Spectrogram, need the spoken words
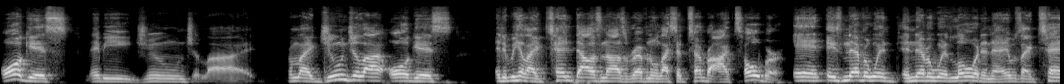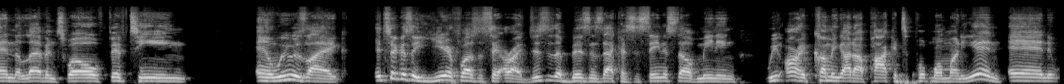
August, maybe June, July. From like June, July, August and then we had like ten thousand dollars of revenue like September, October, and it's never went it never went lower than that. It was like 10, 11, 12, 15. and we was like, it took us a year for us to say, all right, this is a business that can sustain itself, meaning we aren't coming out of our pocket to put more money in, and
